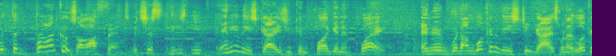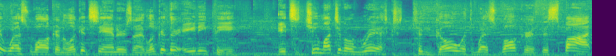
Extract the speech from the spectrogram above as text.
with the Broncos offense, it's just these you, any of these guys you can plug in and play. And then when I'm looking at these two guys, when I look at Wes Welker and I look at Sanders and I look at their ADP, it's too much of a risk to go with Wes Welker at this spot.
